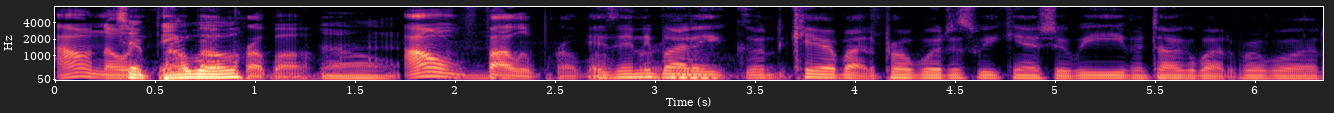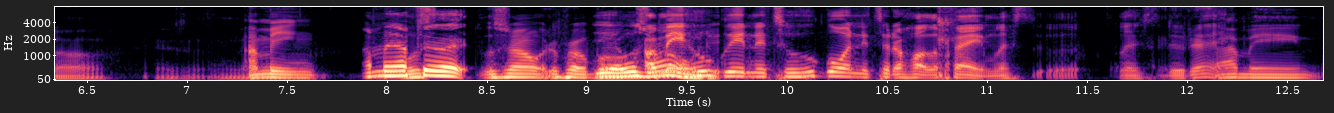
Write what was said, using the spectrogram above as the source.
I don't know anything Pro about Pro Bowl. No. I don't follow Pro Bowl. Is anybody going to care about the Pro Bowl this weekend? Should we even talk about the Pro Bowl at all? I mean, I mean, I feel like what's wrong with the Pro Bowl? Yeah, I mean, who getting into who going into the Hall of Fame? Let's let's do that. I mean,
